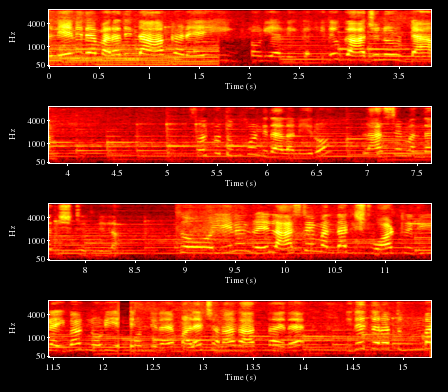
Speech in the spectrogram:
ಅಲ್ಲೇನಿದೆ ಮರದಿಂದ ಆ ಕಡೆ ಈಗ ನೋಡಿ ಅಲ್ಲಿ ಇದು ಗಾಜನೂರ್ ಡ್ಯಾಮ್. ಸ್ವಲ್ಪ ತುಂಬಿಕೊಂಡಿದೆ ಅಲ್ಲ ನೀರು? ಲಾಸ್ಟ್ ಟೈಮ್ ಬಂದಾಗ ಇಷ್ಟ ಇರ್ಲಿಲ್ಲ. ಸೊ ಏನಂದ್ರೆ ಲಾಸ್ಟ್ ಟೈಮ್ ಬಂದಾಗ ಇಷ್ಟು ವಾಟರ್ ಇರ್ಲಿಲ್ಲ. ಇವಾಗ ನೋಡಿ ಏನ್ಕೊಂಡಿದೆ ಮಳೆ ಚೆನ್ನಾಗ್ ಆಗ್ತಾ ಇದೆ. ಇದೇ ತರ ತುಂಬಾ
